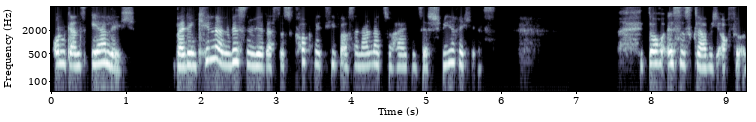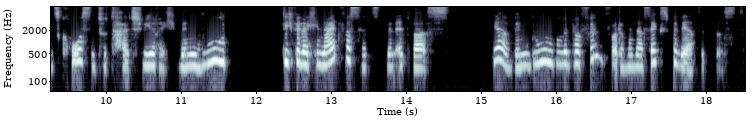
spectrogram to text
Und ganz ehrlich, bei den Kindern wissen wir, dass das kognitiv auseinanderzuhalten sehr schwierig ist. Doch ist es, glaube ich, auch für uns Großen total schwierig, wenn du dich vielleicht hineinversetzt, wenn etwas ja, wenn du mit einer 5 oder mit einer 6 bewertet wirst.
